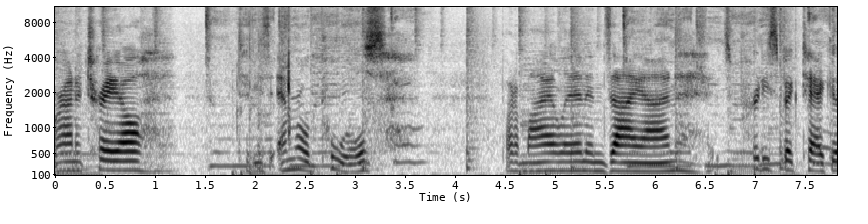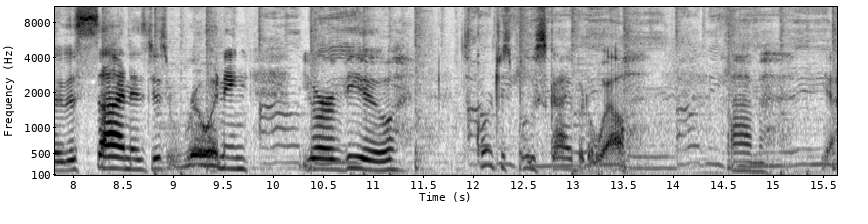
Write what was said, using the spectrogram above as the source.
we're on a trail to these emerald pools about a mile in in Zion. It's pretty spectacular. The sun is just ruining your view. It's a gorgeous blue sky, but oh well. Um, yeah,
